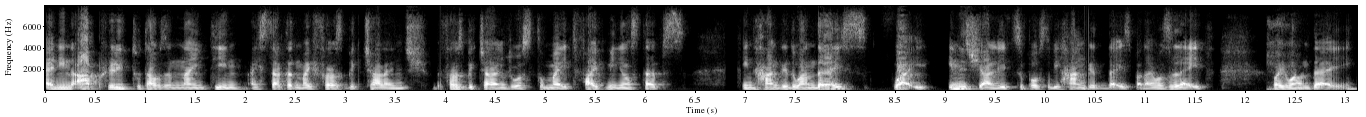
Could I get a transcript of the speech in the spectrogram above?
And in April 2019, I started my first big challenge. The first big challenge was to make 5 million steps in 101 days. Well, initially it's supposed to be 100 days, but I was late by one day.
